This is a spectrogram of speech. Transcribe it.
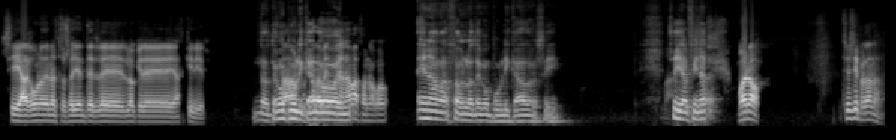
si alguno de nuestros oyentes lo quiere adquirir? Lo tengo publicado en, Amazon. En Amazon lo tengo publicado, sí. Sí, al final. Bueno, sí, sí, perdona.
